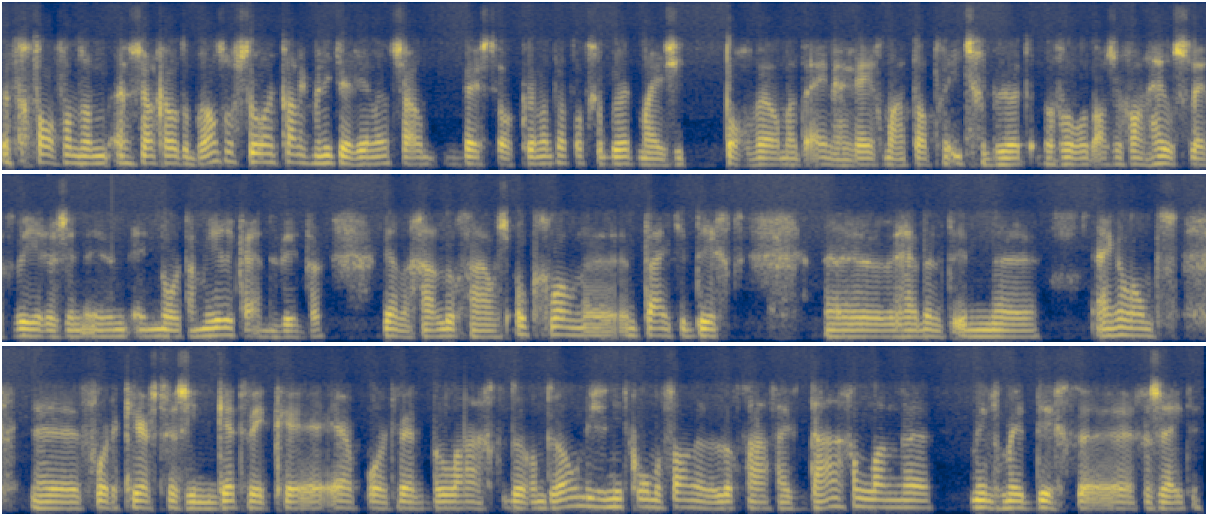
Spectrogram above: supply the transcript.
het, geval van zo'n zo grote brandstofstoring kan ik me niet herinneren. Het zou best wel kunnen dat dat gebeurt. Maar je ziet toch wel met enige regelmaat dat er iets gebeurt. Bijvoorbeeld als er gewoon heel slecht weer is in, in, in Noord-Amerika in de winter. Ja, dan gaan luchthavens ook gewoon uh, een tijdje dicht. Uh, we hebben het in uh, Engeland voor de kerst gezien. Gatwick Airport werd belaagd door een drone die ze niet konden vangen. De luchthaven heeft dagenlang min of meer dicht gezeten.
